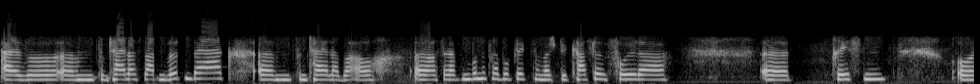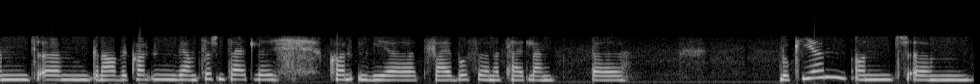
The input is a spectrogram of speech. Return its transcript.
Also ähm, zum Teil aus Baden-Württemberg, ähm, zum Teil aber auch äh, aus der ganzen Bundesrepublik, zum Beispiel Kassel, Fulda, äh, Dresden. Und ähm, genau, wir konnten, wir haben zwischenzeitlich konnten wir zwei Busse eine Zeit lang äh, blockieren und ähm,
